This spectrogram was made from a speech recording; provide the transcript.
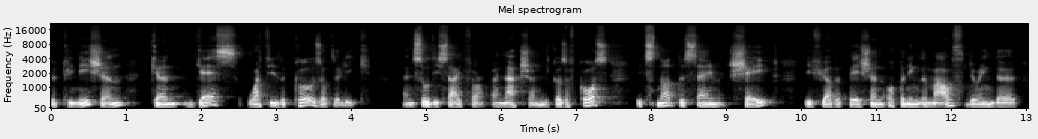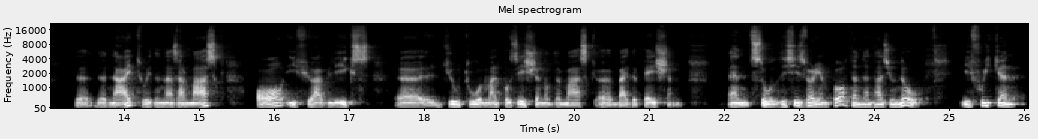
the clinician can guess what is the cause of the leak and so decide for an action. Because of course, it's not the same shape if you have a patient opening the mouth during the, the, the night with a nasal mask, or if you have leaks uh, due to a malposition of the mask uh, by the patient. And so this is very important. And as you know, if we can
